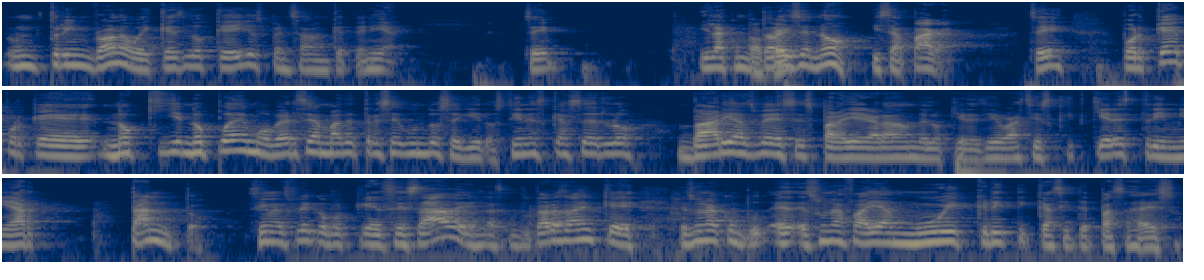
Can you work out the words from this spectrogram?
un, trim runaway, que es lo que ellos pensaban que tenían. ¿Sí? Y la computadora dice no y se apaga. ¿Sí? ¿Por qué? Porque no, no puede moverse a más de tres segundos seguidos. Tienes que hacerlo varias veces para llegar a donde lo quieres llevar. Si es que quieres trimear tanto. ¿Sí me explico? Porque se sabe, las computadoras saben que es una, es una falla muy crítica si te pasa eso.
